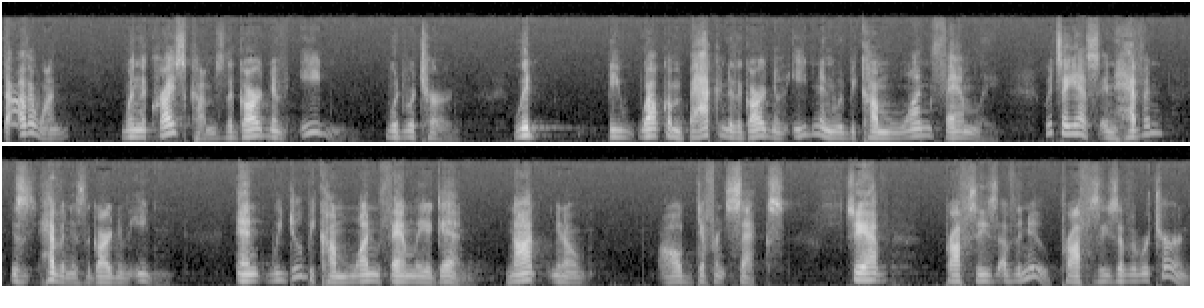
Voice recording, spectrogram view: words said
The other one, when the Christ comes, the Garden of Eden would return. We'd be welcomed back into the Garden of Eden and would become one family. We'd say, yes, in heaven is heaven is the Garden of Eden. And we do become one family again, not, you know, all different sects. So you have prophecies of the new, prophecies of the return,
